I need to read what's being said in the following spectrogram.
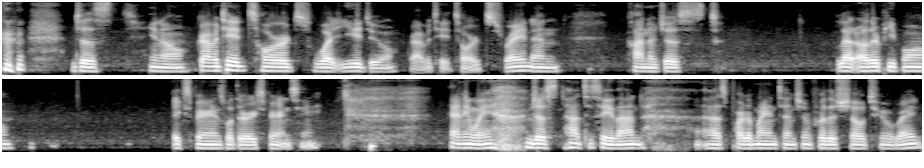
just, you know, gravitate towards what you do gravitate towards, right? And kind of just let other people experience what they're experiencing. Anyway, just had to say that as part of my intention for this show too, right?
